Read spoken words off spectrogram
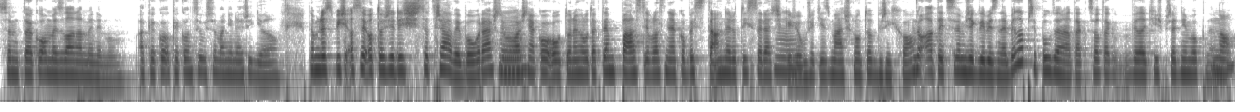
jsem to jako omezila na minimum. A ke, ke konci už jsem ani neřídila. Tam jde spíš asi o to, že když se třeba vybouráš nebo hmm. máš nějakou autonehodu, tak ten pás tě vlastně jakoby stáhne do té sedačky, hmm. že může ti zmáčknout to břicho. No a teď si vím, že kdybys nebyla připoutaná, tak co, tak vyletíš před ním oknem. No,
